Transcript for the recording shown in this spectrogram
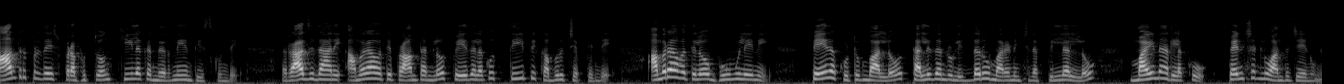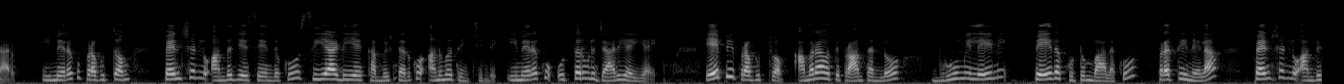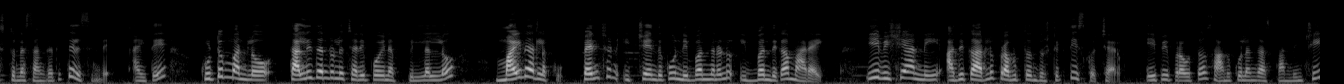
ఆంధ్రప్రదేశ్ ప్రభుత్వం కీలక నిర్ణయం తీసుకుంది. రాజధాని అమరావతి ప్రాంతంలో పేదలకు తీపి కబురు చెప్పింది. అమరావతిలో భూమి లేని పేద కుటుంబాల్లో తల్లిదండ్రులిద్దరూ మరణించిన పిల్లల్లో మైనర్లకు పెన్షన్లు అందజేయనున్నారు. ఈ మేరకు ప్రభుత్వం పెన్షన్లు అందజేసేందుకు సిఆర్డీఏ కమిషనర్కు అనుమతించింది. ఈ మేరకు ఉత్తర్వులు జారీ అయ్యాయి. ఏపీ ప్రభుత్వం అమరావతి ప్రాంతంలో భూమి లేని పేద కుటుంబాలకు ప్రతి నెల పెన్షన్లు అందిస్తున్న సంగతి తెలిసిందే. అయితే కుటుంబంలో తల్లిదండ్రులు చనిపోయిన పిల్లల్లో మైనర్లకు పెన్షన్ ఇచ్చేందుకు నిబంధనలు ఇబ్బందిగా మారాయి. ఈ విషయాన్ని అధికారులు ప్రభుత్వం దృష్టికి తీసుకొచ్చారు. ఏపీ ప్రభుత్వం సానుకూలంగా స్పందించి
